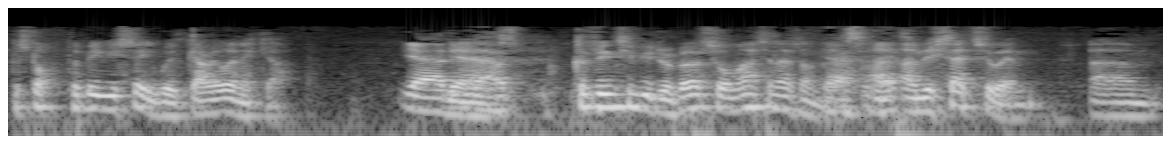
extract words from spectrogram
the stuff the BBC with Gary Lineker. Yeah, I did Yeah, because we interviewed Roberto Martinez on that, Yes, and, yes. and they said to him, um,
